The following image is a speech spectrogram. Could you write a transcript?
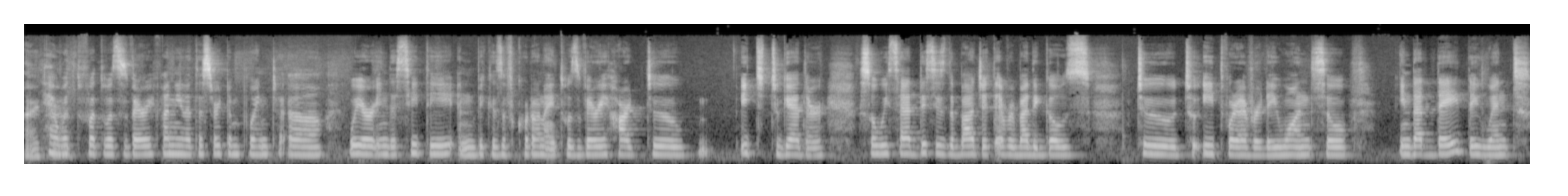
Like yeah uh, what, what was very funny at a certain point uh, we were in the city and because of corona it was very hard to eat together. So we said this is the budget. Everybody goes to to eat wherever they want. So in that day they went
